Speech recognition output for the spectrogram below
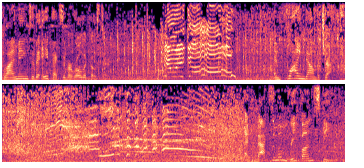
climbing to the apex of a roller coaster. Here we go! And flying down the tracks. refund speed.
